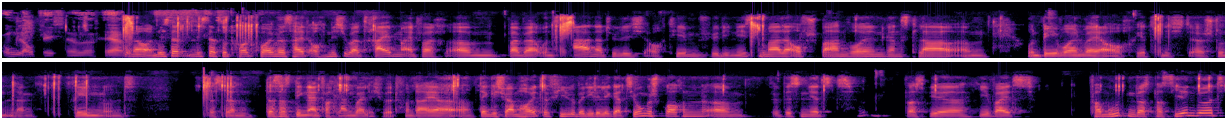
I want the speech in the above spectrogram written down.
Unglaublich. Also, ja. Genau, nichtsdestotrotz wollen wir es halt auch nicht übertreiben, einfach ähm, weil wir uns A natürlich auch Themen für die nächsten Male aufsparen wollen, ganz klar. Ähm, und B wollen wir ja auch jetzt nicht äh, stundenlang reden und dass dann, dass das Ding einfach langweilig wird. Von daher äh, denke ich, wir haben heute viel über die Relegation gesprochen. Ähm, wir wissen jetzt, was wir jeweils vermuten, was passieren wird.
